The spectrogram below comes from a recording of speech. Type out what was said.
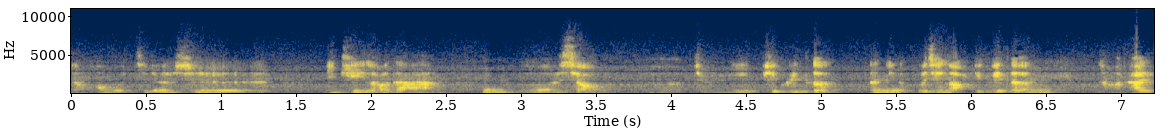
然后我记得是 Niki 劳达嗯。和小呃就是皮奎特他那个父亲老皮奎特，嗯。然后他也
